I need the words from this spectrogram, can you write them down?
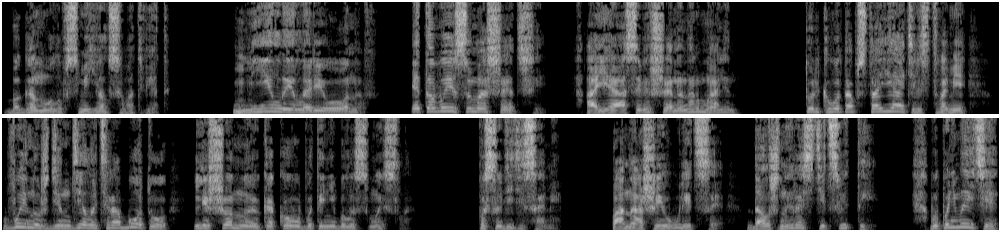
Богомолов смеялся в ответ. «Милый Ларионов, это вы сумасшедший, а я совершенно нормален. Только вот обстоятельствами вынужден делать работу, лишенную какого бы то ни было смысла. Посудите сами. По нашей улице должны расти цветы. Вы понимаете,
